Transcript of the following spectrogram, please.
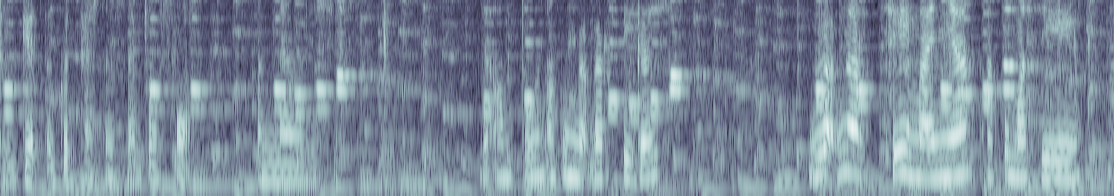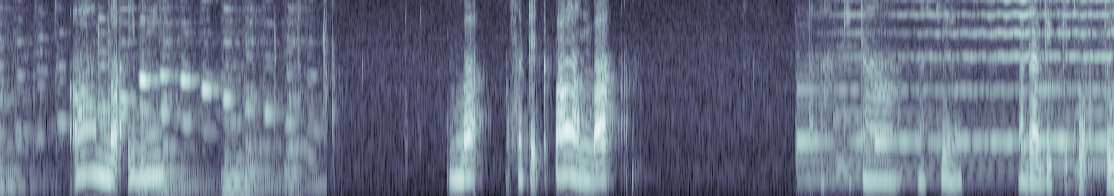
to get a good patient sample for analysis. Ya ampun aku nggak ngerti guys. Nggak ngerti mainnya. Aku masih ah mbak ini. Mbak sakit kepala mbak. Ah, kita masih ada dikit waktu.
